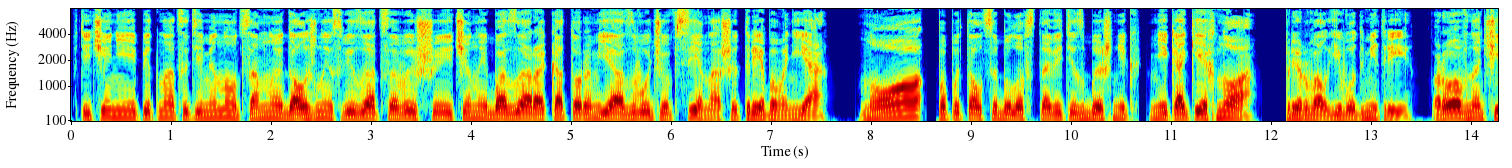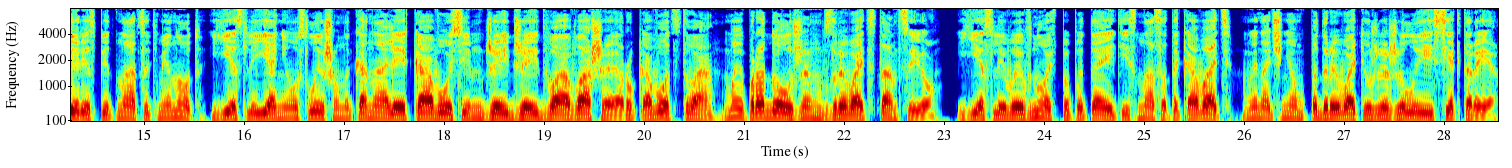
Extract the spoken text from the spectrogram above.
В течение 15 минут со мной должны связаться высшие чины базара, которым я озвучу все наши требования. «Но...» — попытался было вставить избэшник. «Никаких «но!» — прервал его Дмитрий. «Ровно через 15 минут, если я не услышу на канале К8JJ2 ваше руководство, мы продолжим взрывать станцию. Если вы вновь попытаетесь нас атаковать, мы начнем подрывать уже жилые секторы.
